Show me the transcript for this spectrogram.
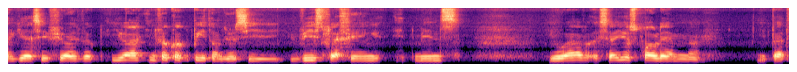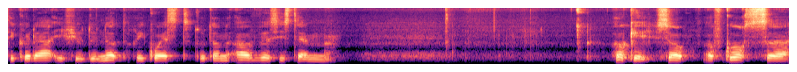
I guess if you are, the, you are in the cockpit and you see this flashing, it means you have a serious problem. In particular, if you do not request to turn off the system. Okay, so of course uh,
